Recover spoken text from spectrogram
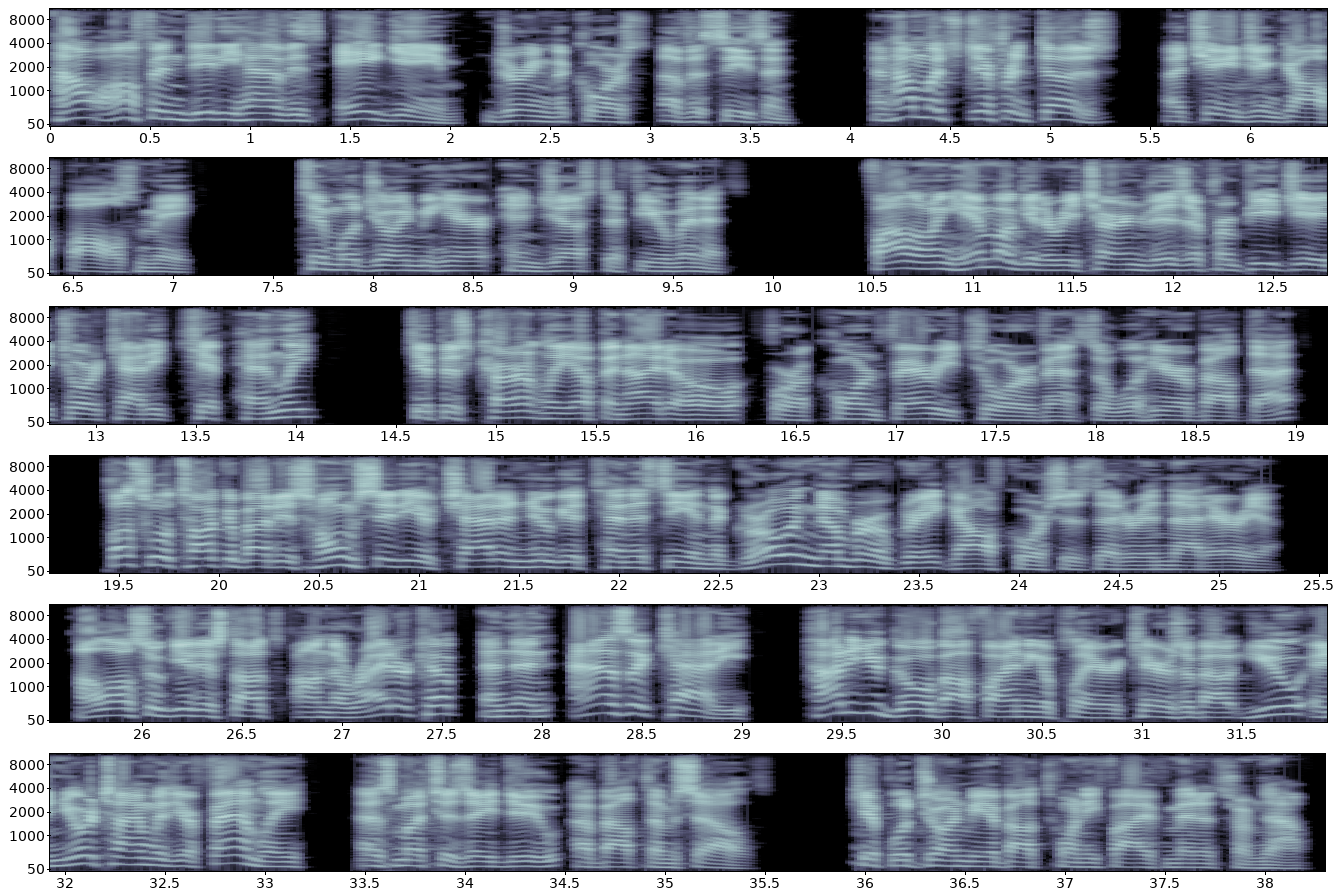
How often did he have his A game during the course of a season? And how much different does a change in golf balls make? Tim will join me here in just a few minutes. Following him, I'll get a return visit from PGA Tour caddy Kip Henley. Kip is currently up in Idaho for a Korn Ferry Tour event, so we'll hear about that. Plus, we'll talk about his home city of Chattanooga, Tennessee, and the growing number of great golf courses that are in that area. I'll also get his thoughts on the Ryder Cup, and then as a caddy, how do you go about finding a player who cares about you and your time with your family as much as they do about themselves? Kip will join me about 25 minutes from now.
